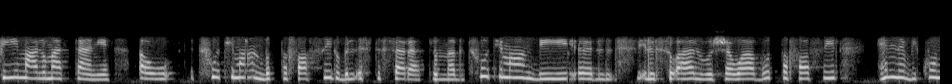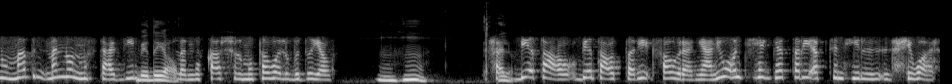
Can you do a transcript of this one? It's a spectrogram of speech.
في معلومات تانية أو تفوتي معهم بالتفاصيل وبالاستفسارات. لما بتفوتي معهم بالسؤال والجواب والتفاصيل هن بيكونوا ما منهم مستعدين بيضيعوا. للنقاش المطول وبيضيعوا. حلو. بيقطعوا بيقطعوا الطريق فورا. يعني وانت هيك بهالطريقه بتنهي الحوار.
